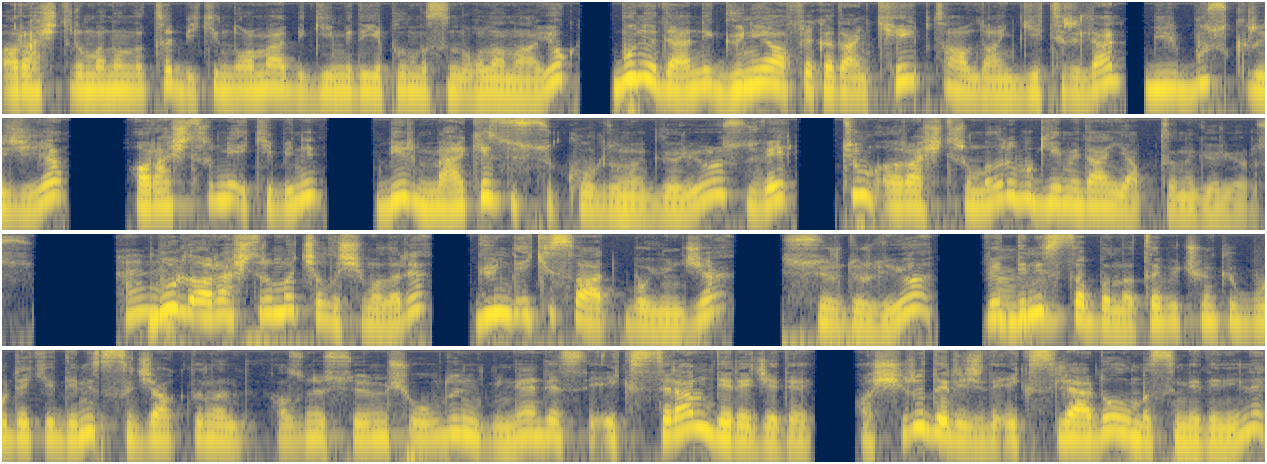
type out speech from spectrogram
araştırmanın da tabii ki normal bir gemide yapılmasının olanağı yok. Bu nedenle Güney Afrika'dan Cape Town'dan getirilen bir buz kırıcıya araştırma ekibinin bir merkez üssü kurduğunu görüyoruz ve tüm araştırmaları bu gemiden yaptığını görüyoruz. Evet. Burada araştırma çalışmaları günde 2 saat boyunca sürdürülüyor ve Hı-hı. deniz tabanına tabii çünkü buradaki deniz sıcaklığının az önce söylemiş olduğum gibi neredeyse ekstrem derecede aşırı derecede eksilerde olması nedeniyle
